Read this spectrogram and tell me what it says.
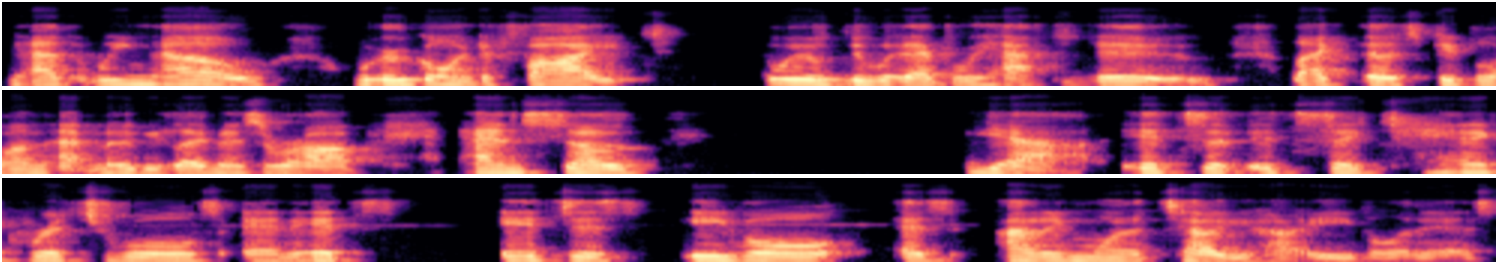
Now that we know we're going to fight, we will do whatever we have to do, like those people on that movie Les Miserables. And so yeah, it's a, it's satanic rituals and it's it's as evil as I don't even want to tell you how evil it is.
